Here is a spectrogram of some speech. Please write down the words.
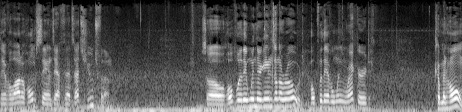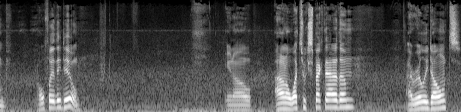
They have a lot of home stands after that, so that's huge for them. So hopefully they win their games on the road. Hopefully they have a winning record coming home. Hopefully they do. You know, I don't know what to expect out of them. I really don't.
